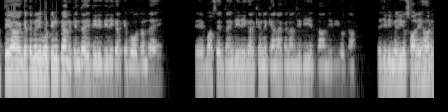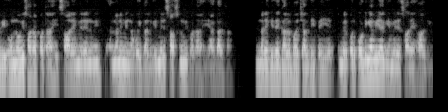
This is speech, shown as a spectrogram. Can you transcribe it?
ਅਤੇ ਆ ਕੇ ਤੇ ਮੇਰੀ ਵੋਟੀ ਨੂੰ ਭੈਣ ਕਹਿੰਦਾ ਸੀ, ਦੀਦੀ ਦੀਦੀ ਕਰਕੇ ਬੋਲਦਾ ਹੁੰਦਾ ਸੀ। ਤੇ ਬਸ ਇਦਾਂ ਹੀ ਦੀਦੀ ਕਰਕੇ ਉਹਨੇ ਕਹਿਣਾ ਕਹਿਣਾ, ਦੀਦੀ ਇਦਾਂ ਦੀਦੀ ਉਦਾਂ ਤੇ ਜਿਹੜੀ ਮੇਰੀ ਉਹ ਸਾਲੇ ਹਾਰ ਵੀ, ਉਹਨੂੰ ਵੀ ਸਾਰਾ ਪਤਾ ਸੀ, ਸਾਲੇ ਮੇਰੇ ਨੂੰ ਵੀ, ਤੇ ਉਹਨਾਂ ਨੇ ਮੇਰੇ ਨਾਲ ਕੋਈ ਗੱਲ ਕੀਤੀ, ਮੇਰੀ ਸੱਸ ਨੂੰ ਵੀ ਪਤਾ ਸੀ ਇਹ ਗੱਲ ਦਾ। ਇਹਨਾਂ ਦੇ ਕਿਤੇ ਗੱਲਬਾਤ ਚੱਲਦੀ ਪਈ ਹੈ, ਤੇ ਮੇਰੇ ਕੋਲ ਰਿਕਾਰਡਿੰਗਾਂ ਵੀ ਹੈਗੀਆਂ ਮੇਰੇ ਸਾਲੇ ਹਾਲ ਦੀਆਂ।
